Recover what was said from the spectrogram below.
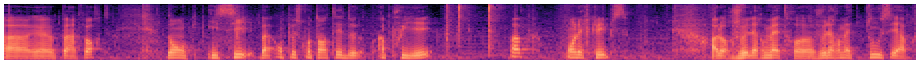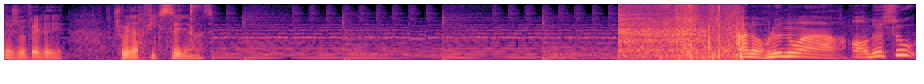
euh, peu importe. Donc ici, ben, on peut se contenter de appuyer. Hop, on les reclipse. Alors, je vais les remettre, euh, je vais les remettre tous et après, je vais les, je vais les refixer. Hein. Alors, le noir en dessous.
